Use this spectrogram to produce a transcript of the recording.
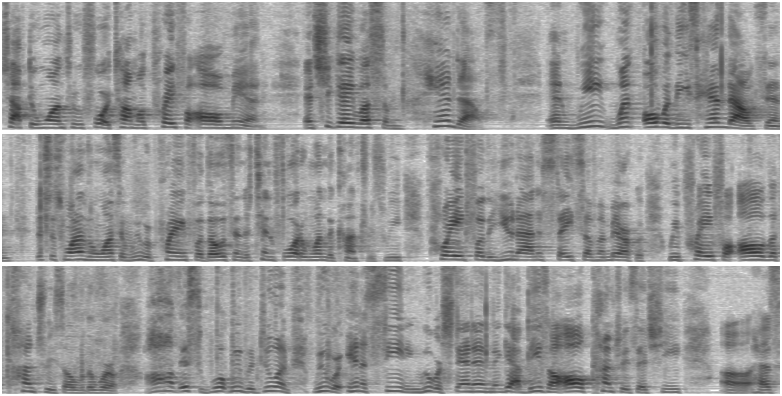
chapter 1 through 4, talking about pray for all men. And she gave us some handouts. And we went over these handouts and this is one of the ones that we were praying for those in the 1041 the countries. We prayed for the United States of America. We prayed for all the countries over the world. All this is what we were doing. We were interceding. We were standing in the gap. These are all countries that she uh, has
